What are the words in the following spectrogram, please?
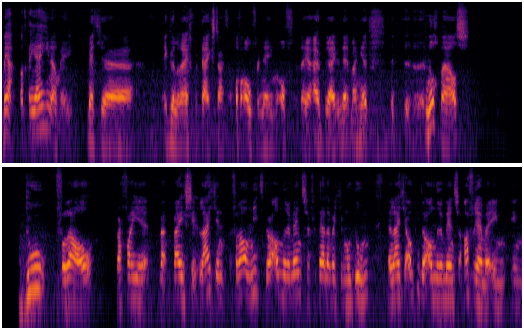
Maar ja, wat kan jij hier nou mee met je ik wil een eigen praktijk starten of overnemen of nou ja, uitbreiden, net maakt niet. Uh, nogmaals, doe vooral waarvan je, waar je, laat je vooral niet door andere mensen vertellen wat je moet doen. En laat je ook niet door andere mensen afremmen in, in,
